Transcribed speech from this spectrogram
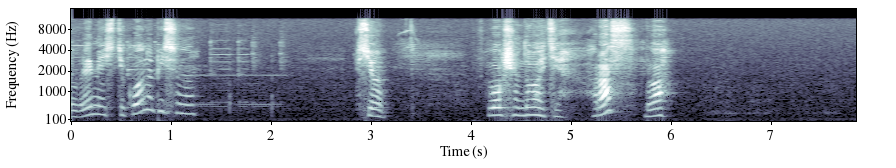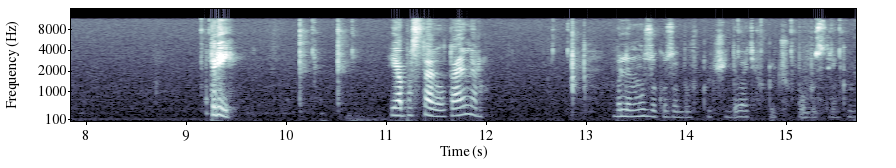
Все, время истекло написано. Все. В общем, давайте. Раз, два, три. Я поставил таймер. Блин, музыку забыл включить. Давайте включу по-быстренькому.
